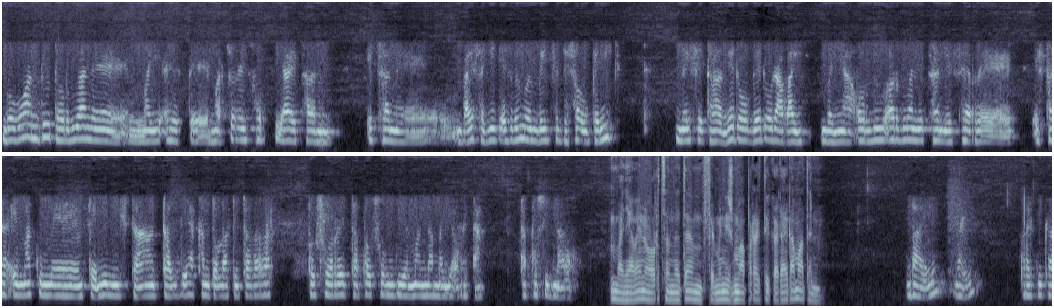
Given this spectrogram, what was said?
gogoan dut orduan e, mai, este, martxoren sortzia etzan, etzan e, ba ezagik ez genuen behintzen ezagupenik. Naiz eta gero gerora bai, baina ordu orduan etzan ezer e, ez da emakume feminista taldeak antolatuta da bar. Pauso horre eta pauso hundi eman da maila horretan. Eta pozik nago. baina beno hortzen duten feminismoa praktikara eramaten. Bai, bai. Praktika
